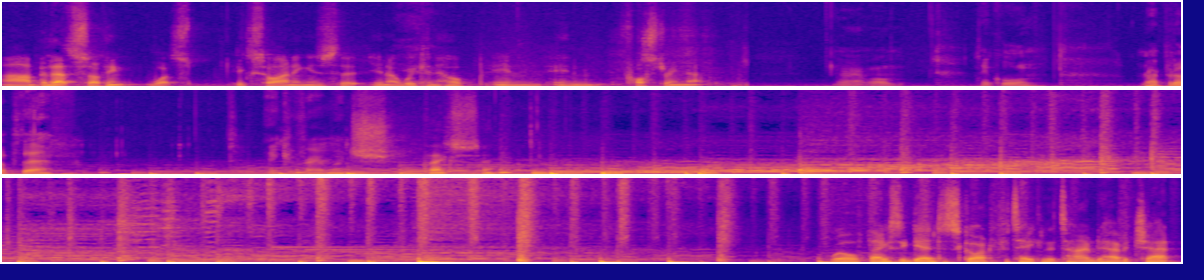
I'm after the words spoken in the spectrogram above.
Uh, but that's I think what's exciting is that you know we can help in in fostering that. All right. Well, I think we'll wrap it up there. Thank you very much. Thanks, Sam. Well, thanks again to Scott for taking the time to have a chat,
